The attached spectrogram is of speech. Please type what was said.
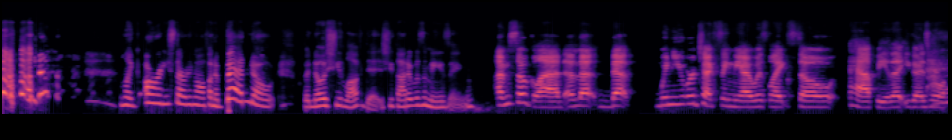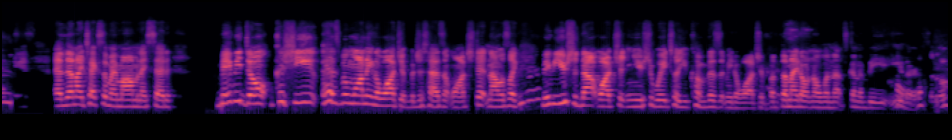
I'm like already starting off on a bad note. But no she loved it. She thought it was amazing. I'm so glad. And that that when you were texting me, I was like so happy that you guys were watching. And then I texted my mom and I said, maybe don't because she has been wanting to watch it but just hasn't watched it. And I was like, Mhm. maybe you should not watch it and you should wait till you come visit me to watch it. But then I don't know when that's gonna be either. Aw. So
